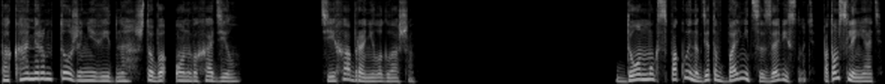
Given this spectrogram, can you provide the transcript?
По камерам тоже не видно, чтобы он выходил. Тихо обронила Глаша. Да он мог спокойно где-то в больнице зависнуть, потом слинять.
